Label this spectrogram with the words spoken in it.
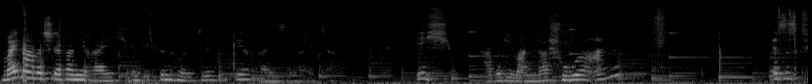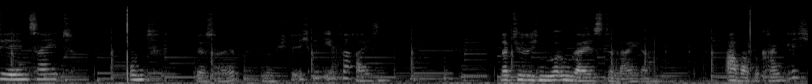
Mein Name ist Stefanie Reich und ich bin heute Ihr Reiseleiter. Ich habe die Wanderschuhe an. Es ist Ferienzeit und deshalb möchte ich mit ihm verreisen. Natürlich nur im Geiste leider. Aber bekanntlich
